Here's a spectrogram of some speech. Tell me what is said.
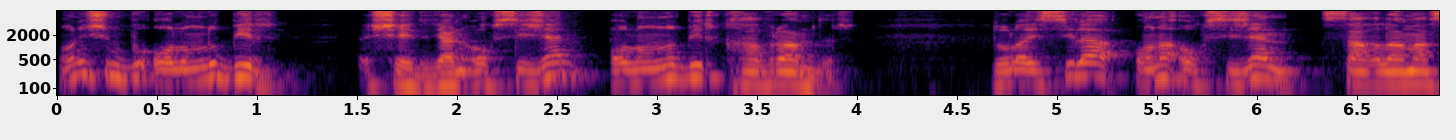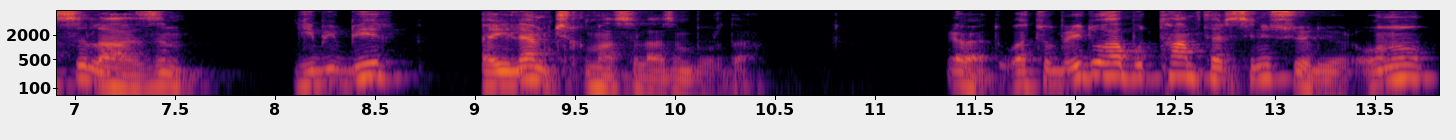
Onun için bu olumlu bir şeydir. Yani oksijen olumlu bir kavramdır. Dolayısıyla ona oksijen sağlaması lazım gibi bir eylem çıkması lazım burada. Evet. Ve tub'iduha bu tam tersini söylüyor. Onu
